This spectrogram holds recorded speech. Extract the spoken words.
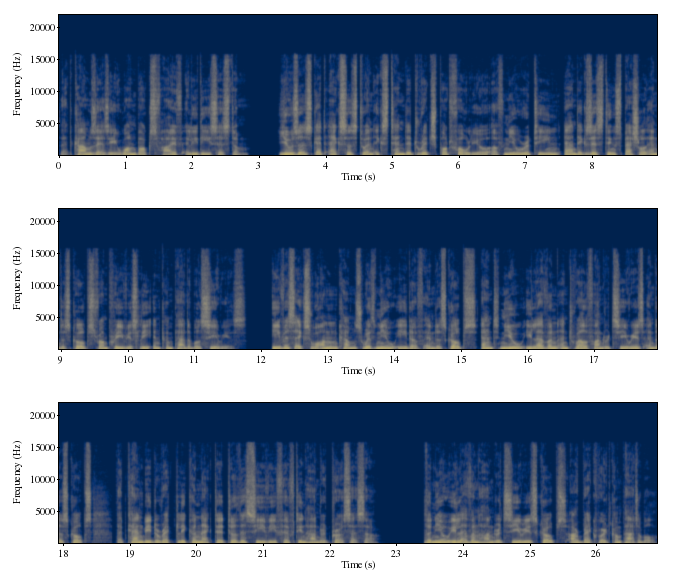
that comes as a one-box 5 LED system. Users get access to an extended rich portfolio of new routine and existing special endoscopes from previously incompatible series. EVIS X1 comes with new EDOF endoscopes and new 11 and 1200 series endoscopes that can be directly connected to the CV1500 processor. The new 1100 series scopes are backward compatible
